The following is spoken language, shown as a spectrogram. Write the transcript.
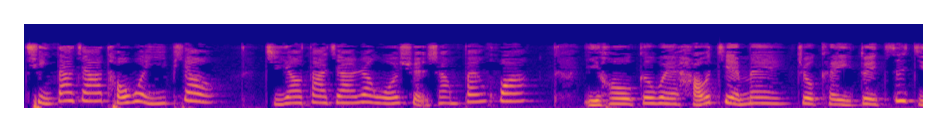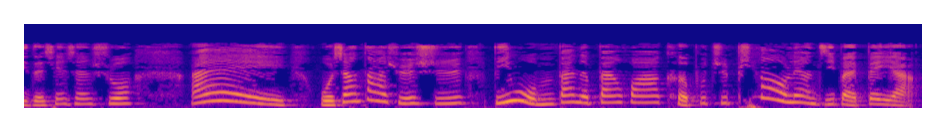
请大家投我一票，只要大家让我选上班花，以后各位好姐妹就可以对自己的先生说：‘哎，我上大学时比我们班的班花可不知漂亮几百倍呀！’”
